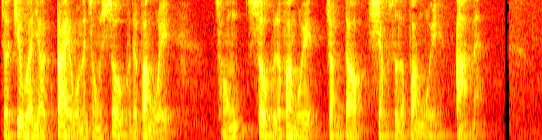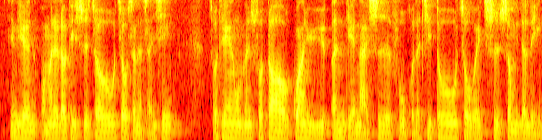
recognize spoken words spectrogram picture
这救恩要带我们从受苦的范围，从受苦的范围转到享受的范围。阿门。今天我们来到第四周周三的晨星。昨天我们说到关于恩典乃是复活的基督作为赐生命的灵。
